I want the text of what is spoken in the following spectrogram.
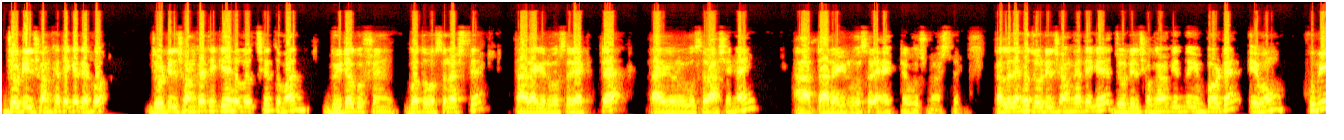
জটিল সংখ্যা থেকে দেখো। জটিল সংখ্যা থেকে হলো হচ্ছে তোমার দুইটা কোশ্চেন গত বছর আসছে, তার আগের বছর একটা, তার আগের বছর আসে নাই। আর তার আগের বছর একটা প্রশ্ন আসছে। তাহলে দেখো জটিল সংখ্যা থেকে জটিল সংখ্যা কিন্তু ইম্পর্টেন্ট এবং খুবই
